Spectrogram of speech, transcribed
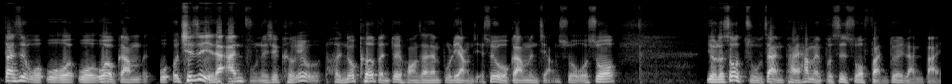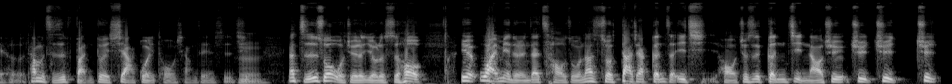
但是我我我我有跟他们，我我其实也在安抚那些科，因为很多科粉对黄珊珊不谅解，所以我跟他们讲说，我说有的时候主战派他们不是说反对蓝白合，他们只是反对下跪投降这件事情。嗯、那只是说，我觉得有的时候，因为外面的人在操作，那时候大家跟着一起吼，就是跟进，然后去去去去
